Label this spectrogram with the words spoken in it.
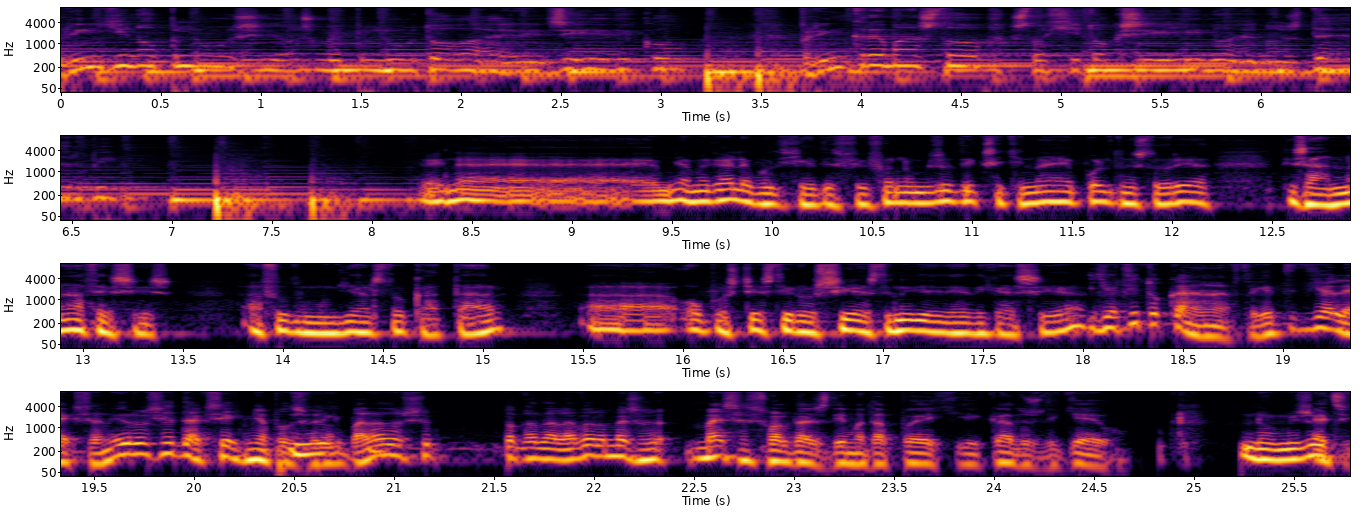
Πριν γίνω πλούσιος με πλούτο αεριτζίδικο Πριν κρεμαστώ στο χιτό ξύλινο ενός ντέρμπι είναι ε, μια μεγάλη αποτυχία της FIFA. Νομίζω ότι ξεκινάει από όλη την ιστορία της ανάθεσης αυτού του Μουντιάλ στο Κατάρ, όπω όπως και στη Ρωσία στην ίδια διαδικασία. Γιατί το κάνανε αυτό, γιατί διαλέξαν. Η Ρωσία εντάξει έχει μια ποδοσφαιρική παράδοση, το καταλαβαίνω μέσα, μέσα σε όλα τα ζητήματα που έχει κράτος δικαίου. Νομίζω, Έτσι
